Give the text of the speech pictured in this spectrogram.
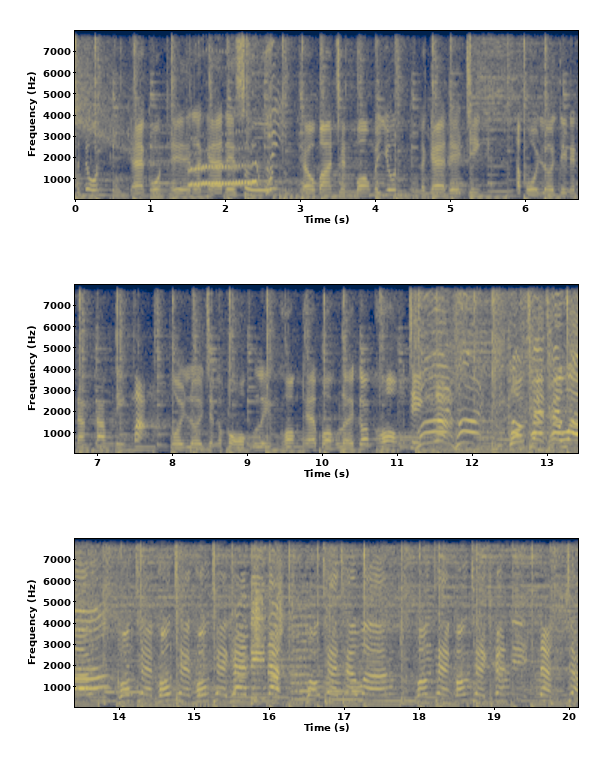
สะดุดแกโกรธเทและแกได้สู้แถวบ้านฉันมองไม่หยุดและแกได้จริงอะโปรยเลยตีในหนังตามติงมากโปรยเลยจะกระโปรงลิมของแท้บอกเลยก็ของจริงอะเฮ้ยของแท้แท้ว่าของแท้ของแท้ของแท้แค่นี้นะของแท้แท้ว่าของแท้ของแท้แค่นี้นะจะ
